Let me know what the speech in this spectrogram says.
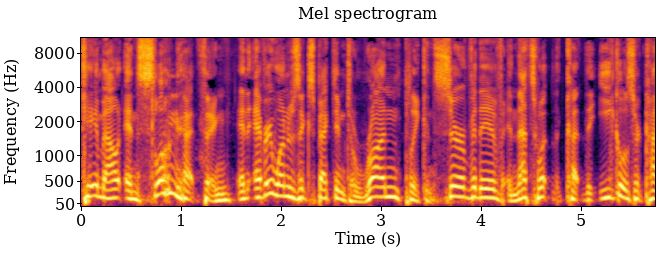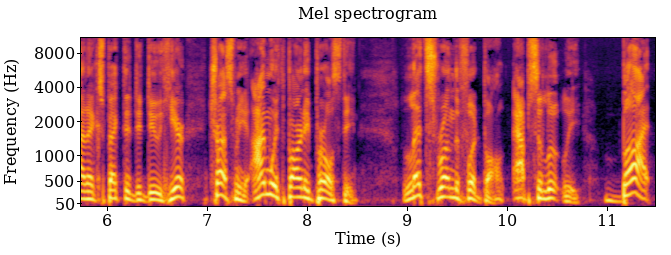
came out and slung that thing, and everyone was expecting him to run, play conservative, and that's what the, the Eagles are kind of expected to do here. Trust me, I'm with Barney Pearlstein. Let's run the football, absolutely, but.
